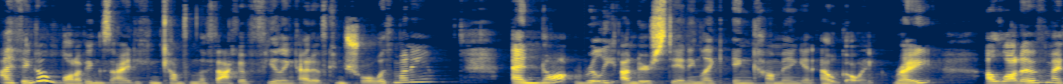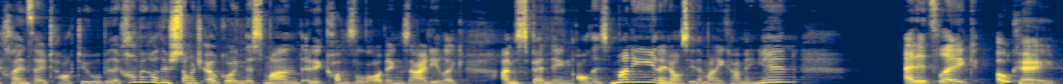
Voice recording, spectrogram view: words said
I think a lot of anxiety can come from the fact of feeling out of control with money and not really understanding like incoming and outgoing, right? A lot of my clients that I talk to will be like, oh my God, there's so much outgoing this month. And it causes a lot of anxiety. Like, I'm spending all this money and I don't see the money coming in. And it's like, okay,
